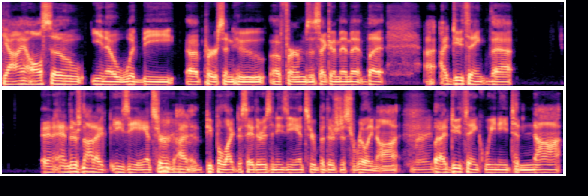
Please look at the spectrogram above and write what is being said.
Yeah, I also, you know, would be a person who affirms the Second Amendment, but I, I do think that, and and there's not an easy answer. I, people like to say there is an easy answer, but there's just really not. Right. But I do think we need to not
